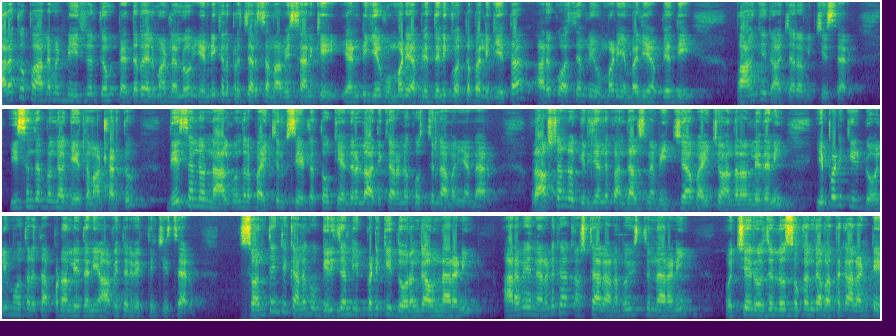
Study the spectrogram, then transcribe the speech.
అరకు పార్లమెంట్ నియోజకవర్గం పెద్దబయలు మండలంలో ఎన్నికల ప్రచార సమావేశానికి ఎన్డీఏ ఉమ్మడి అభ్యర్థిని కొత్తపల్లి గీత అరకు అసెంబ్లీ ఉమ్మడి ఎమ్మెల్యే అభ్యర్థి పాంగి రాజారావు ఇచ్చేశారు. ఈ సందర్భంగా గీత మాట్లాడుతూ దేశంలో నాలుగు వందల పైచిలకు సీట్లతో కేంద్రంలో అధికారంలోకి వస్తున్నామని అన్నారు. రాష్ట్రంలో గిరిజనులకు అందాల్సిన విద్య వైద్యం అందడం లేదని ఇప్పటికీ డోలి మూతలు తప్పడం లేదని ఆవేదన వ్యక్తం చేశారు. సొంతింటి కలకు గిరిజనులు ఇప్పటికీ దూరంగా ఉన్నారని అరవై నెలలుగా కష్టాలు అనుభవిస్తున్నారని వచ్చే రోజుల్లో సుఖంగా బతకాలంటే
